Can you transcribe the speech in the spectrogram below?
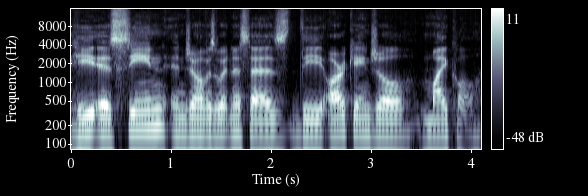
He is seen in Jehovah's Witness as the archangel Michael,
